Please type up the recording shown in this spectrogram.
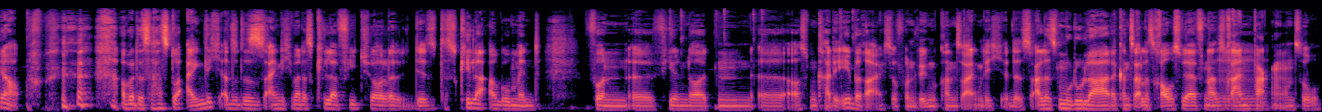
Ja, aber das hast du eigentlich, also das ist eigentlich immer das Killer-Feature oder das, das Killer-Argument von äh, vielen Leuten äh, aus dem KDE-Bereich. So von wegen, du kannst eigentlich, das ist alles modular, da kannst du alles rauswerfen, alles Mhm. reinpacken und so.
